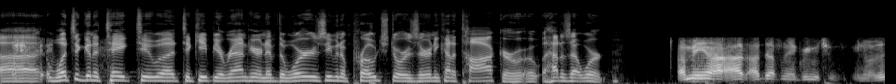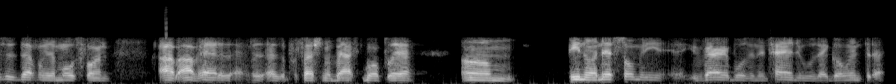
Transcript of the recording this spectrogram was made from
Uh, what's it going to take to uh, to keep you around here? And have the Warriors even approached, or is there any kind of talk, or, how does that work? I mean, I, I definitely agree with you. You know, this is definitely the most fun I've, I've had as, as a professional basketball player. Um, you know, and there's so many variables and intangibles that go into that.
